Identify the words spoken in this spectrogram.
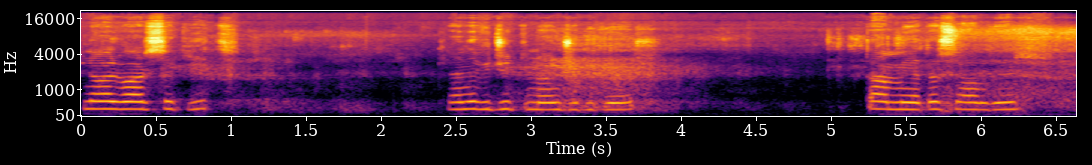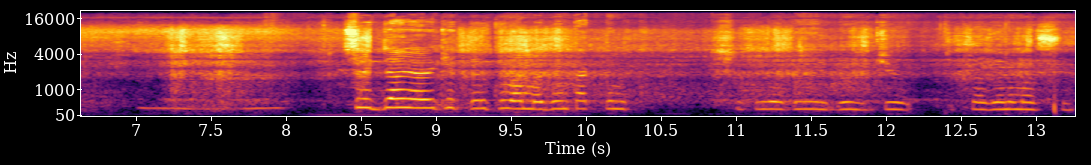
Final varsa git. Kendi vücudunu önce bir gör. Tamam ya da saldır. Sürekli hareketleri kullanmadığın takdim şekilde değil. Bozucu kazanamazsın.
